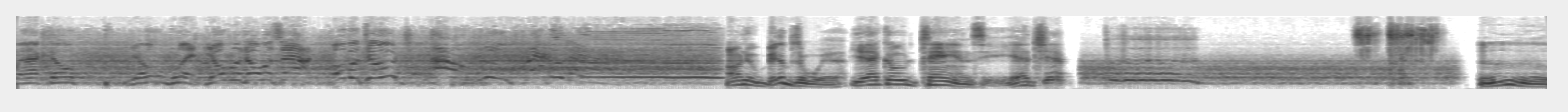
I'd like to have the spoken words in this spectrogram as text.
Wacko. Yo Blit. Yo Blit almost out. Overtooch. Out. Move. Our new bibs are with Yakko Tansy. Yeah, Chip? Ooh. Ugh.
